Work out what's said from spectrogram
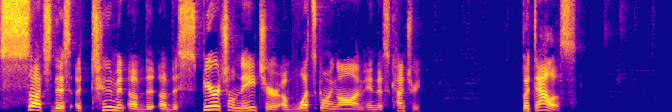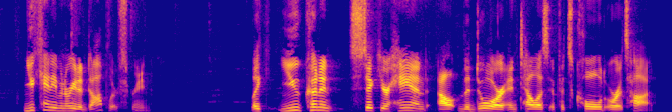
such this attunement of the, of the spiritual nature of what's going on in this country. But Dallas, you can't even read a Doppler screen. Like, you couldn't stick your hand out the door and tell us if it's cold or it's hot.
